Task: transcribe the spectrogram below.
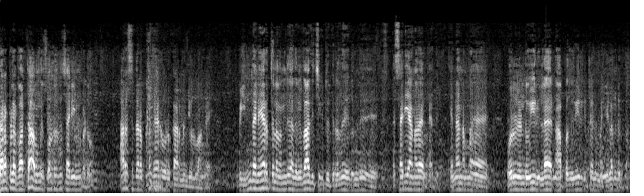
தரப்புல பார்த்தா அவங்க சொல்றது சரின்னு படும் அரசு தரப்புல வேற ஒரு காரணம் சொல்லுவாங்க. இப்ப இந்த நேரத்துல வந்து அதை விவாதிச்சுக்கிட்டு இருக்கிறது வந்து சரியானதா இருக்காது. ஏன்னா நம்ம ஒரு ரெண்டு உயிர் இல்ல நாற்பது உயிர்கிட்ட நம்ம இழந்திருக்கோம்.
